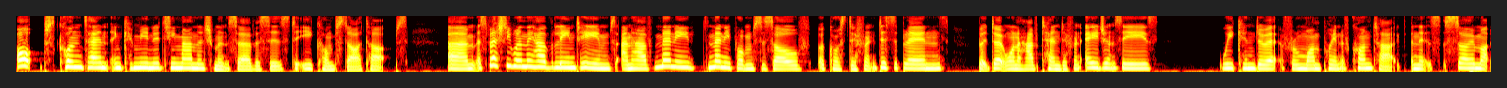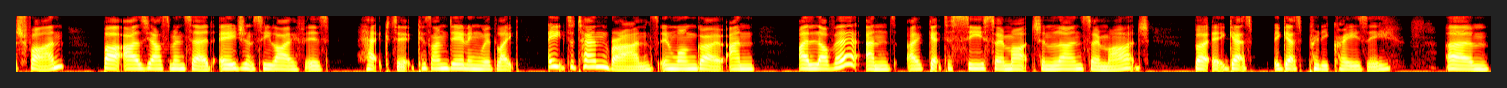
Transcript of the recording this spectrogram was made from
ops, content, and community management services to ecom startups, um, especially when they have lean teams and have many many problems to solve across different disciplines, but don't want to have ten different agencies. We can do it from one point of contact, and it's so much fun. But as Yasmine said, agency life is hectic because I'm dealing with like eight to ten brands in one go, and I love it and I get to see so much and learn so much, but it gets it gets pretty crazy. Um,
